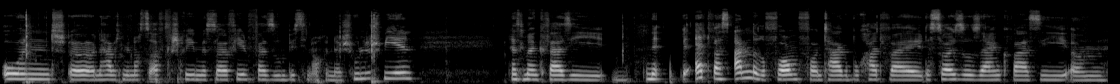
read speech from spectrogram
Und äh, dann habe ich mir noch so aufgeschrieben, es soll auf jeden Fall so ein bisschen auch in der Schule spielen dass man quasi eine etwas andere Form von Tagebuch hat, weil das soll so sein quasi ähm,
